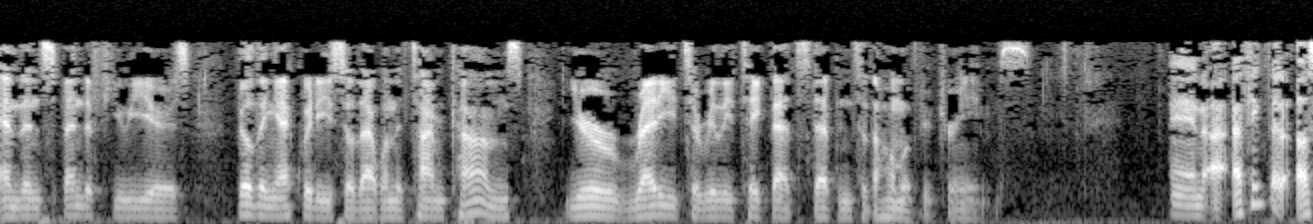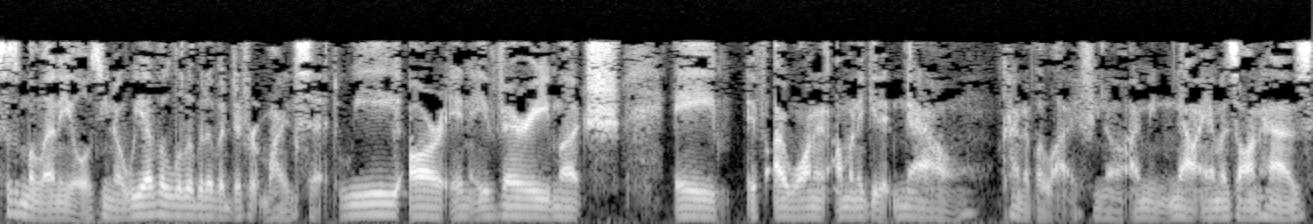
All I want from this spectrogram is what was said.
and then spend a few years building equity so that when the time comes, you're ready to really take that step into the home of your dreams. And I think that us as millennials, you know, we have a little bit of a different mindset. We are in a very much a if I want it, I'm going to get it now kind of a life. You know, I mean, now Amazon has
